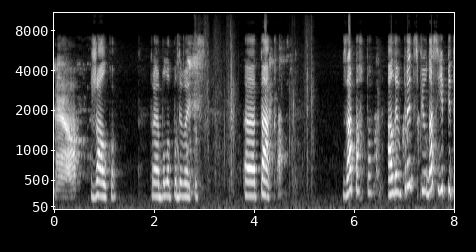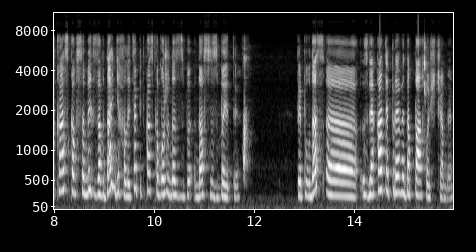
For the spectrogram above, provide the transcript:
Ні. Жалко. Треба було подивитись. Е, так. Запах. па- Але в принципі у нас є підказка в самих завданнях, але ця підказка може нас, зби- нас збити. Типу, у нас е, злякати привида пахощами.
